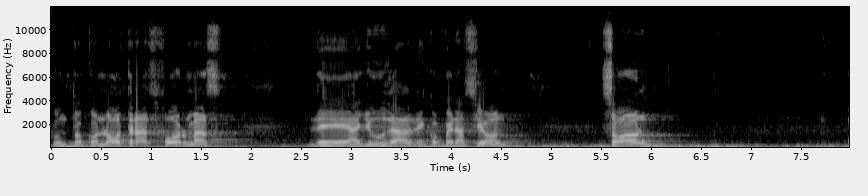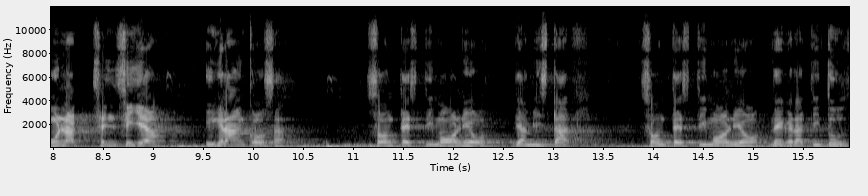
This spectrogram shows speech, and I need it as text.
junto con otras formas de ayuda, de cooperación, son una sencilla y gran cosa. Son testimonio de amistad, son testimonio de gratitud,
